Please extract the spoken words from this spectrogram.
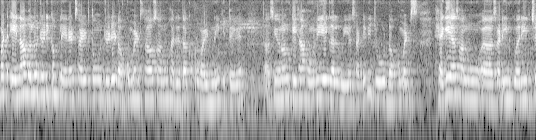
ਬਟ ਇਹਨਾਂ ਵੱਲੋਂ ਜਿਹੜੀ ਕੰਪਲੇਨੈਂਟ ਸਾਈਡ ਤੋਂ ਜਿਹੜੇ ਡਾਕੂਮੈਂਟਸ ਆ, ਉਹ ਸਾਨੂੰ ਹਜੇ ਤੱਕ ਪ੍ਰੋਵਾਈਡ ਨਹੀਂ ਕੀਤੇ ਗਏ। ਤਾਂ ਅਸੀਂ ਉਹਨਾਂ ਨੂੰ ਕਿਹਾ, ਹੁਣ ਵੀ ਇਹ ਗੱਲ ਹੋਈ ਹੈ ਸਾਡੀ ਵੀ, ਜੋ ਡਾਕੂਮੈਂਟਸ ਹੈਗੇ ਆ ਸਾਨੂੰ ਸਾਡੀ ਇਨਕੁਆਇਰੀ 'ਚ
